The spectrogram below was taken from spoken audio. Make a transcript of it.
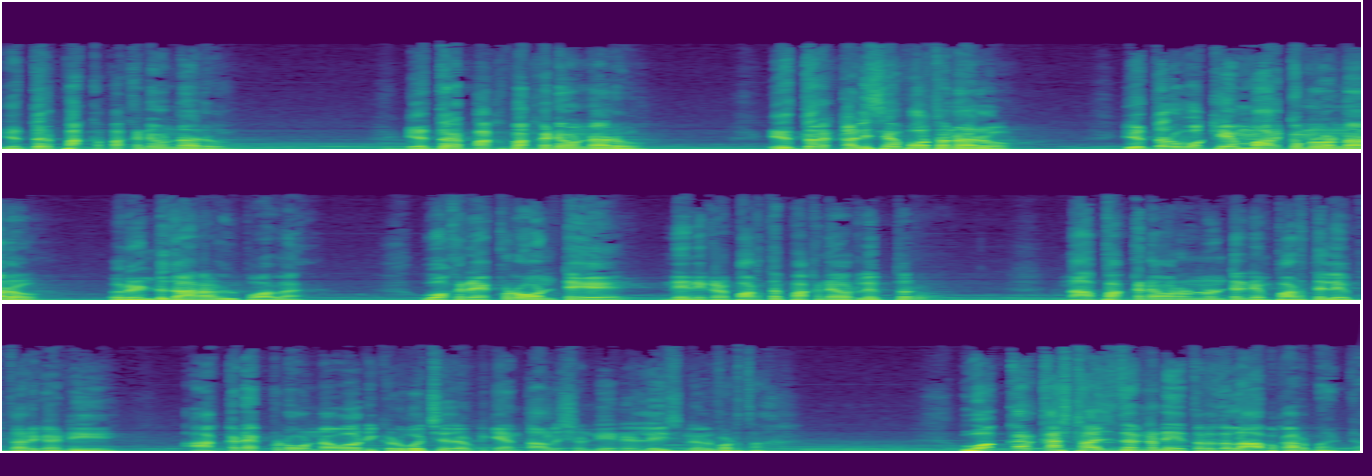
ఇద్దరు పక్క పక్కనే ఉన్నారు. ఇద్దరు పక్క పక్కనే ఉన్నారు. ఇద్దరు కలిసే పోతున్నారు. ఇద్దరు ఒకే మార్గంలో ఉన్నారు. రెండు దారాలు పోలే. ఒకరు ఎక్కడో ఉంటే నేను ఇక్కడ పడితే పక్కన ఎవరు లేపుతారు? నా పక్కన ఎవరైనా ఉంటే నేను పడితే లేపుతారు. కానీ అక్కడెక్కడో ఉన్నవారు ఇక్కడికి వచ్చేటప్పటికి ఎంత ఆలస్యం? నేనే లేచి నిలబడతాను ఒక్కరు కష్టాజితంగానే ఇతరుల లాభకరం అంట.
